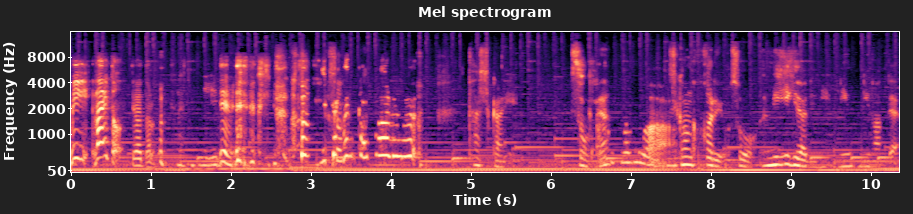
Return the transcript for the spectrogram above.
右ライトって言われたら右でみたいな。時間かかる。確かに。そうね。時間かかるわ。時間かかるよ。そう。右左にに苦手。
